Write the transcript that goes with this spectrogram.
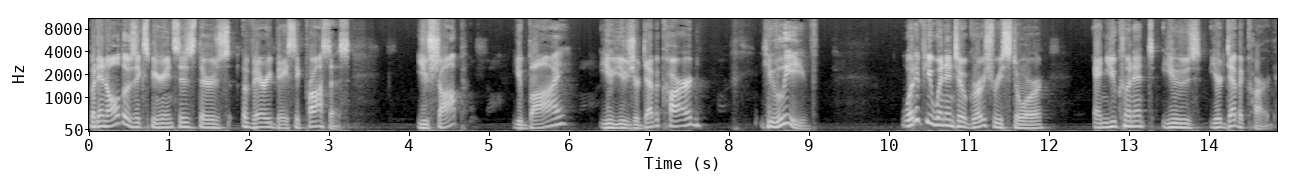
But in all those experiences, there's a very basic process. You shop, you buy, you use your debit card, you leave. What if you went into a grocery store and you couldn't use your debit card.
